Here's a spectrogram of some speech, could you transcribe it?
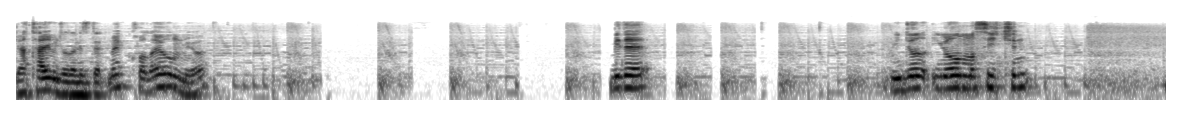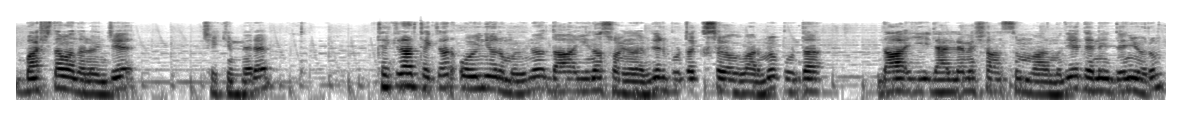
yatay videolar izletmek kolay olmuyor. Bir de video iyi olması için başlamadan önce çekimlere tekrar tekrar oynuyorum oyunu. Daha iyi nasıl oynanabilir? Burada kısa yol var mı? Burada daha iyi ilerleme şansım var mı diye dene deniyorum.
